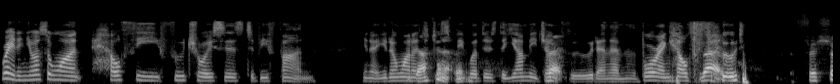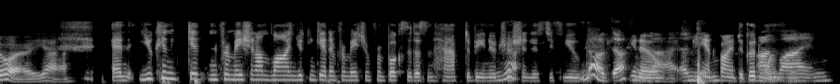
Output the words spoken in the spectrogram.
Right, and you also want healthy food choices to be fun. You know, you don't want it Definitely. to just be well, there's the yummy junk right. food and then the boring health right. food. For sure, yeah. And you can get information online. You can get information from books. It doesn't have to be a nutritionist yeah. if you, no, definitely you know, not. I mean, can't find a good online, one. Online,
